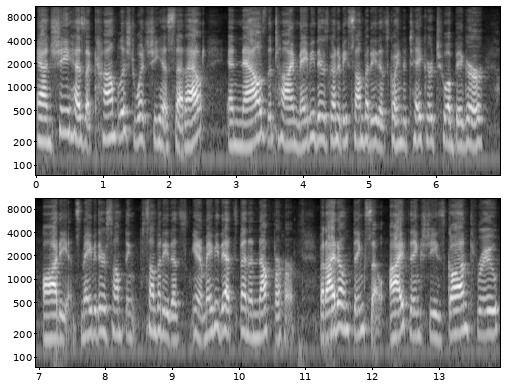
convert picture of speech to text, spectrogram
and she has accomplished what she has set out. And now's the time. Maybe there's going to be somebody that's going to take her to a bigger audience. Maybe there's something, somebody that's, you know, maybe that's been enough for her. But I don't think so. I think she's gone through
